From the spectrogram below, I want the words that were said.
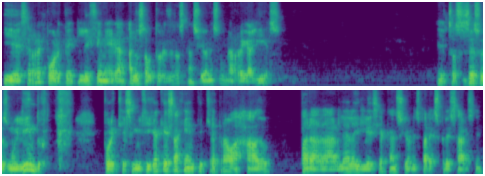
Y ese reporte le genera a los autores de las canciones unas regalías. Entonces eso es muy lindo, porque significa que esa gente que ha trabajado para darle a la iglesia canciones para expresarse,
